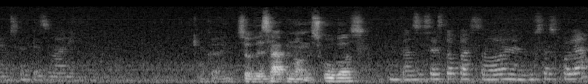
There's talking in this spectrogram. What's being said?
and took his money. Okay. So this happened on the school bus? Entonces, esto pasó en el bus escolar?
